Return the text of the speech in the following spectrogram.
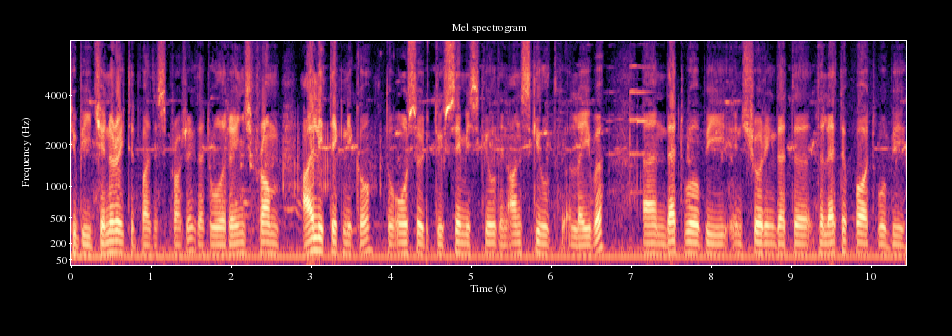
to be generated by this project. That will range from highly technical to also to semi-skilled and unskilled labour, and that will be ensuring that the, the latter part will be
